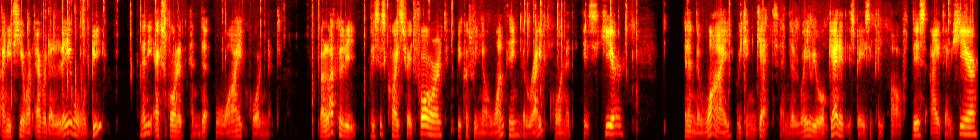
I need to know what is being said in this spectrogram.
I need here whatever the label would be then the x coordinate and the y coordinate. But luckily this is quite straightforward because we know one thing the right coordinate is here and then the y we can get and the way we will get it is basically of this item here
